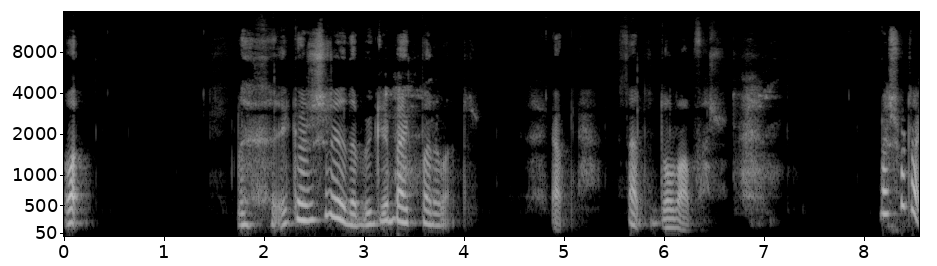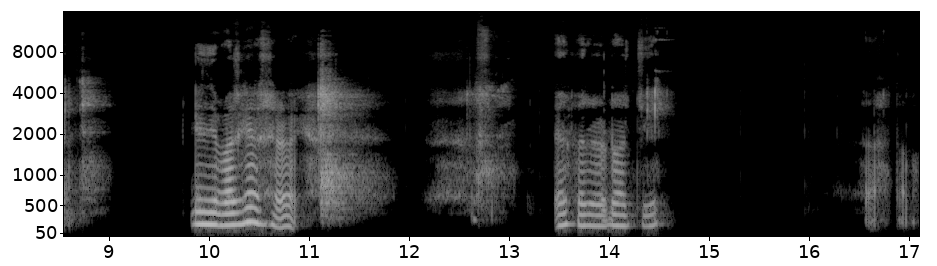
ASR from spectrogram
Aa. İlk önce şuraya da bir belki para vardır. Yok. Sadece dolap var. Ben şurada. Gideyim arkadaşlar. Efendim açayım. Ha tamam.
